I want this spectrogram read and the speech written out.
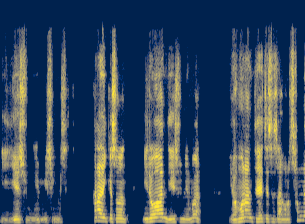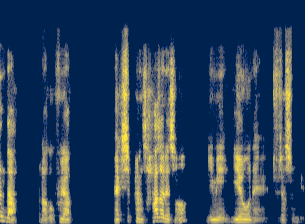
이 예수님이신 것이죠. 하나님께서는 이러한 예수님을 영원한 대제사장으로 삼는다라고 구약 110편 4절에서 이미 예언해 주셨습니다.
